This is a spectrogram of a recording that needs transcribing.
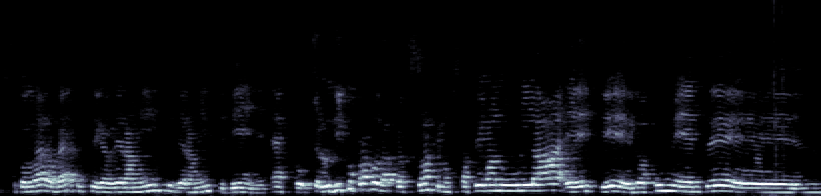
secondo me Roberto spiega veramente, veramente bene. Ecco, cioè, lo dico proprio da persona che non sapeva nulla e che dopo un mese mm,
